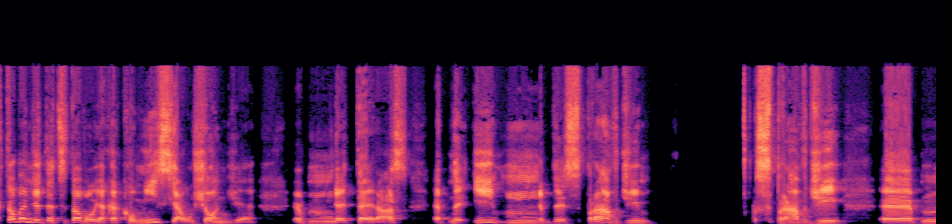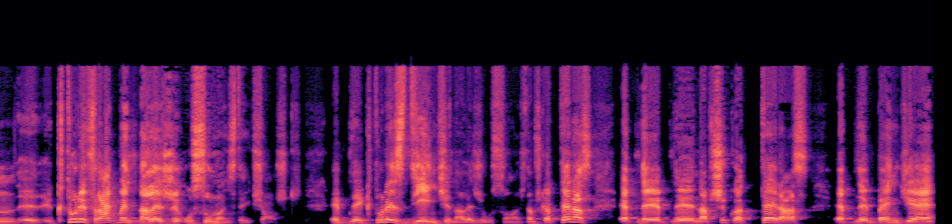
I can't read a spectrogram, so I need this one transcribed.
kto będzie decydował, jaka komisja usiądzie teraz i sprawdzi, sprawdzi, który fragment należy usunąć z tej książki które zdjęcie należy usunąć. Na przykład teraz, na przykład teraz będzie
